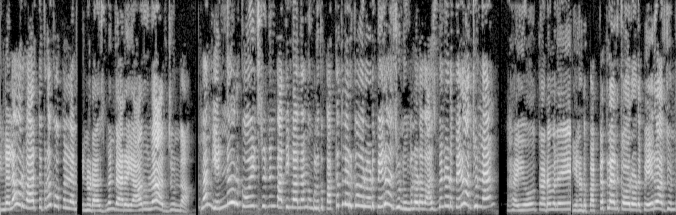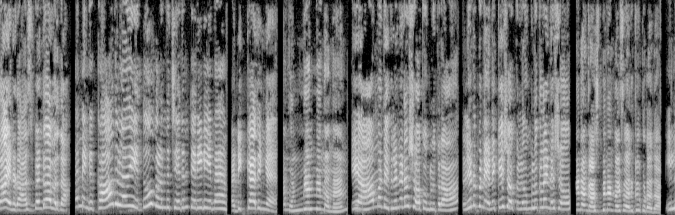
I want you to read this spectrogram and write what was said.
எங்களெல்லாம் ஒரு வார்த்தை கூட கூப்பிடல என்னோட ஹஸ்பண்ட் வேற யாரும் இல்ல அர்ஜுன் தான் மேம் என்ன ஒரு கோஇன்சிடென்ட் பாத்தீங்களா மேம் உங்களுக்கு பக்கத்துல இருக்கவரோட பேரு அர்ஜுன் உங்களோட ஹஸ்பண்டோட பேரு அர்ஜுன் மேம் ஐயோ கடவுளே என்னோட பக்கத்துல இருக்கவரோட பேரு அர்ஜுன் தான் என்னோட ஹஸ்பண்டும் அவர்தான் மேம் எங்க காதுல ஏதோ விழுந்துச்சு எதுன்னு தெரியலையே மேம் அடிக்காதீங்க மேம் உண்மையாலுமே மேம் ஏ ஆமாடா இதுல என்னடா ஷாக் உங்களுக்குலாம் கல்யாணம் பண்ண எனக்கே ஷாக் இல்ல உங்களுக்குலாம் என்ன ஷாக் ஏன் நாங்க ஹஸ்பண்ட் அண்ட் ஒய்ஃபா இருக்க கூடாதா இல்ல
